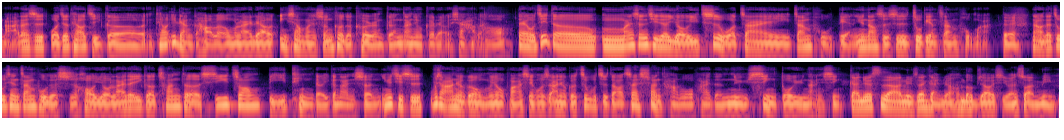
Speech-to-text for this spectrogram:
啦，但是我就挑几个，挑一两个好了，我们来聊印象蛮深刻的客人，跟阿牛哥聊一下好了。好，对，我记得，嗯，蛮神奇的。有一次我在占卜店，因为当时是住店占卜嘛，对，那我在住店占卜的时候，有来的一个穿的西装笔挺的一个男生。因为其实不晓得阿牛哥有没有发现，或是阿牛哥知不知道，在算塔罗牌的女性多于男性。感觉是啊，女生感觉好像都比较喜欢算命嘛。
